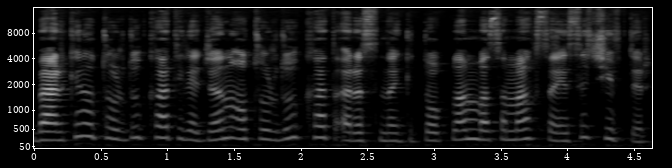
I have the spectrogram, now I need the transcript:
Berk'in oturduğu kat ile Can'ın oturduğu kat arasındaki toplam basamak sayısı çifttir.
